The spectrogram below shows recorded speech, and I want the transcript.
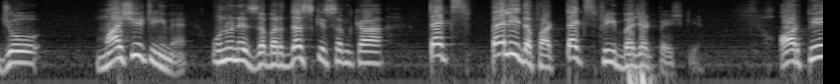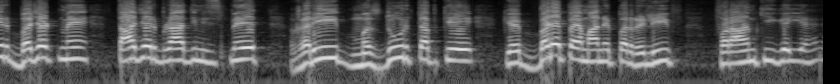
जो माशी टीम है, उन्होंने ज़बरदस्त किस्म का टैक्स, पहली दफ़ा टैक्स फ्री बजट पेश किया। और फिर बजट में ताजर बरादरी समेत गरीब मजदूर तबके के बड़े पैमाने पर रिलीफ फराहम की गई है।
